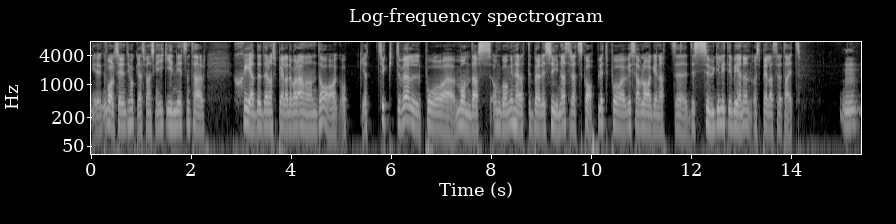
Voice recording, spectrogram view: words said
eh, mm. Kvalserien till Hockeyallsvenskan gick in i ett sånt här skede där de spelade varannan dag och jag tyckte väl på måndagsomgången här att det började synas rätt skapligt på vissa av lagen att eh, det suger lite i benen och spelas rätt tajt mm.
